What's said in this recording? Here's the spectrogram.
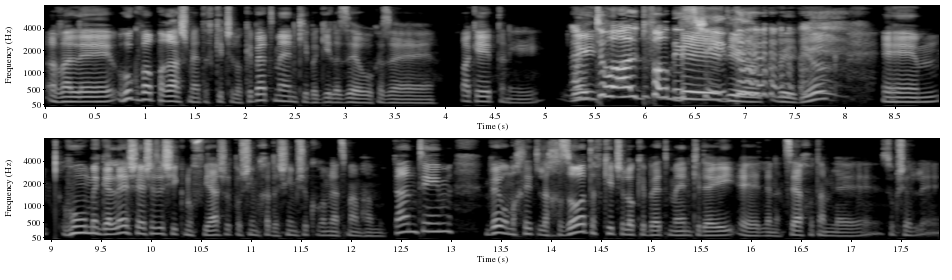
אבל אה, הוא כבר פרש מהתפקיד שלו כבטמן, כי בגיל הזה הוא כזה, fuck it, אני... I'm too old for this shit. בדיוק, בדיוק. Um, הוא מגלה שיש איזושהי כנופיה של פושעים חדשים שקוראים לעצמם המוטנטים, והוא מחליט לחזור לתפקיד שלו כבטמן כדי uh, לנצח אותם לסוג של uh,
